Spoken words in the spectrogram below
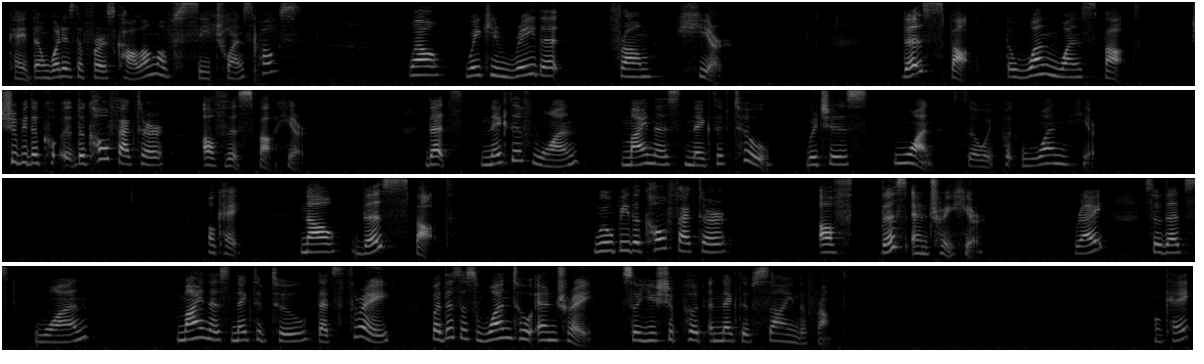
Okay, then what is the first column of C transpose? Well, we can read it from here. This spot, the 1, 1 spot, should be the, co the cofactor of this spot here. That's negative 1 minus negative 2, which is 1. So we put 1 here. Okay, now this spot will be the cofactor of this entry here, right? So that's 1 minus negative 2, that's 3, but this is 1, 2 entry, so you should put a negative sign in the front. Okay?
